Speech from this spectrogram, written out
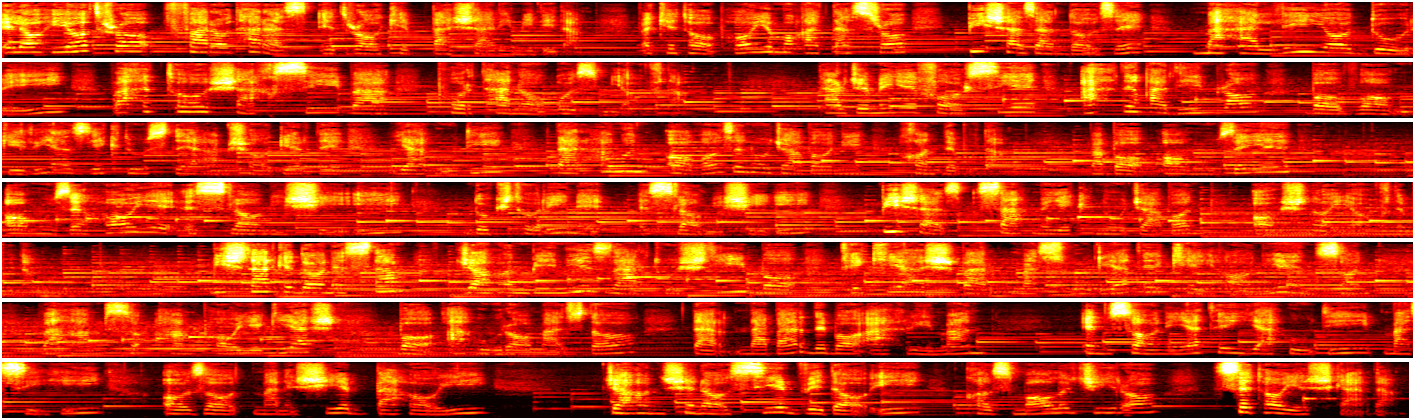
الهیات را فراتر از ادراک بشری می دیدم و کتاب های مقدس را بیش از اندازه محلی یا دوره‌ای و حتی شخصی و پرتناقض میافتم ترجمه فارسی عهد قدیم را با وامگیری از یک دوست همشاگرد یهودی در همان آغاز نوجوانی خوانده بودم و با آموزه آموزه های اسلامی شیعی دکترین اسلامی شیعی بیش از سهم یک نوجوان آشنایی یافته بودم. بیشتر که دانستم جهانبینی زرتشتی با تکیهش بر مسئولیت کیهانی انسان و همپایگیش با اهورامزدا در نبرد با اهریمن انسانیت یهودی مسیحی آزادمنشی بهایی جهانشناسی ودایی کازمالوجی را ستایش کردم.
